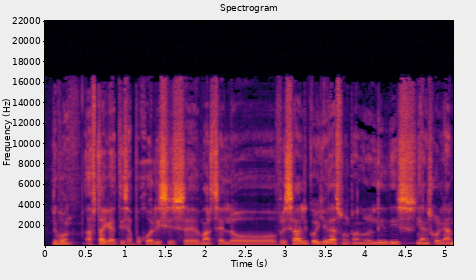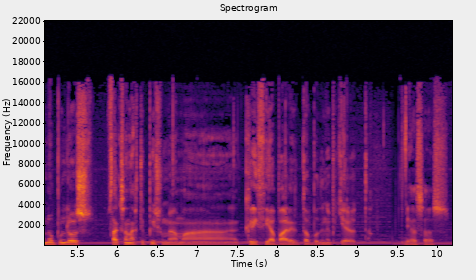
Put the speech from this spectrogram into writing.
Λοιπόν, αυτά για τις αποχωρήσεις ε, Μαρσέλο Βρυσάλικο, Γεράσιμος Μανολίδης, Γιάννης Χωριανόπουλος. Θα ξαναχτυπήσουμε άμα κρυθεί απαραίτητο από την επικαιρότητα. Γεια σας.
